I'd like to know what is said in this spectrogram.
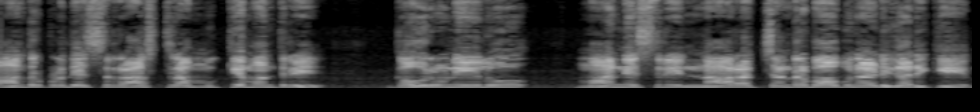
ఆంధ్రప్రదేశ్ రాష్ట్ర ముఖ్యమంత్రి గౌరవనీయులు మాన్యశ్రీ నారా చంద్రబాబు నాయుడు గారికి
